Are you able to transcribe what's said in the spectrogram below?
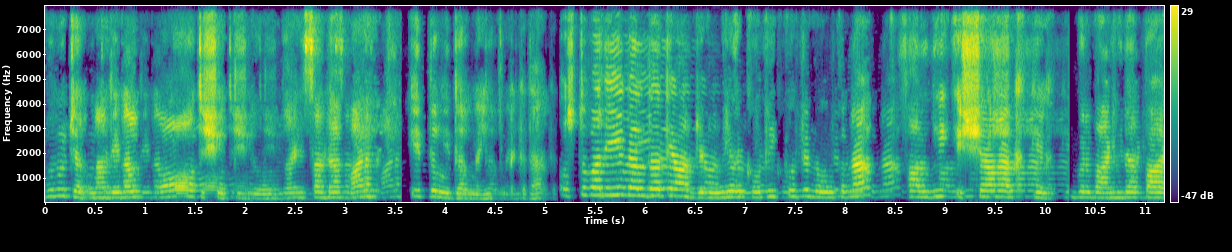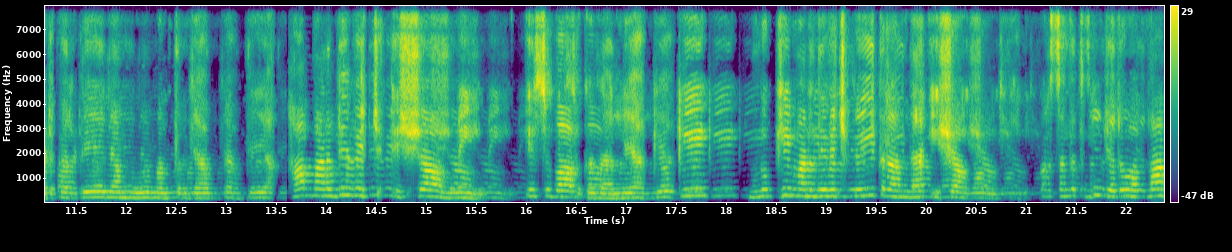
ਗੁਰੂ ਚਰਨਾਂ ਦੇ ਨਾਲ ਬਹੁਤ ਛੇਤੀ ਜੋੜਦਾ ਹੈ, ਸਾਡਾ ਮਨ ਇੱਧਰ ਉੱਧਰ ਨਹੀਂ ਭਟਕਦਾ। ਉਸ ਤੋਂ ਬਾਅਦ ਇਹ ਗੱਲ ਦਾ ਧਿਆਨ ਜ਼ਰੂਰ ਰੱਖੋ ਕਿ ਕੁਝ ਲੋਕ ਨਾ ਫਲ ਦੀ ਇੱਛਾ ਰੱਖ ਕੇ ਗੁਰਬਾਣੀ ਦਾ ਪਾਠ ਕਰਦੇ ਆ ਜਾਂ ਮੂਲ ਮੰਤਰ ਜਾਪ ਕਰਦੇ ਆ। ਹਾਂ, ਮਨ ਦੇ ਵਿੱਚ ਇੱਛਾ ਨਹੀਂ, ਇਹ ਸੁਭਾਵਿਕ ਗੱਲ ਆ, ਕਿਉਂਕਿ ਮਨੁੱਖੀ ਮਨ ਦੇ ਵਿੱਚ ਕਈ ਤਰ੍ਹਾਂ ਦਾ ਇੱਛਾ ਹੁੰਦੀਆਂ ਪਰ ਸੰਗਤ ਜੀ, ਜਦੋਂ ਆਪਾਂ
